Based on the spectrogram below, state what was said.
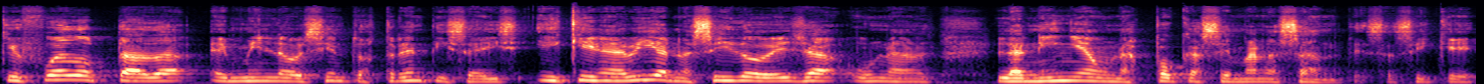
que fue adoptada en 1936 y quien había nacido ella, la niña, unas pocas semanas antes. Así que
